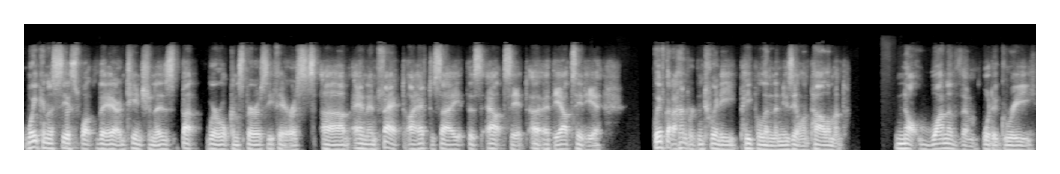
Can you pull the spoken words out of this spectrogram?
we can assess what their intention is, but we're all conspiracy theorists. Um, and in fact, I have to say at this outset, uh, at the outset here, we've got 120 people in the New Zealand Parliament. Not one of them would agree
